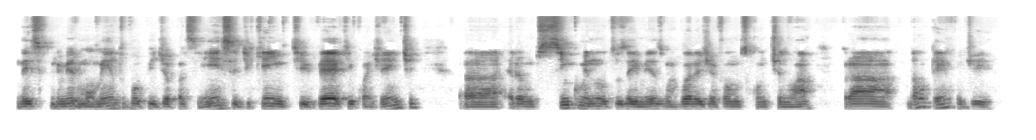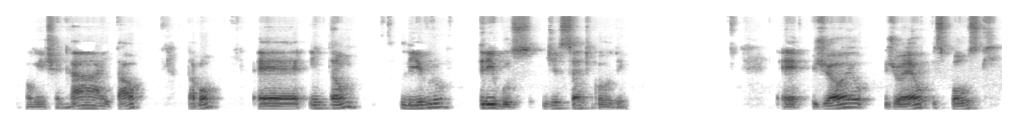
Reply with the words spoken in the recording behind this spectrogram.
nesse primeiro momento, vou pedir a paciência de quem estiver aqui com a gente. Uh, eram cinco minutos aí mesmo, agora já vamos continuar para dar um tempo de alguém chegar e tal, tá bom? É, então, livro Tribos, de Seth Godin. É, Joel, Joel Spolsky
